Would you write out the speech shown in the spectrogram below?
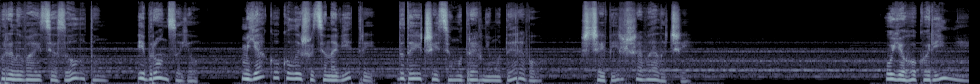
переливаються золотом і бронзою, м'яко колишуться на вітрі, додаючи цьому древньому дереву ще більше величі. У його корінні,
